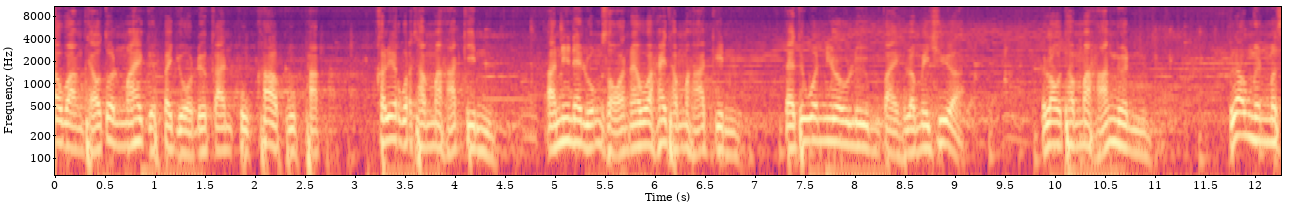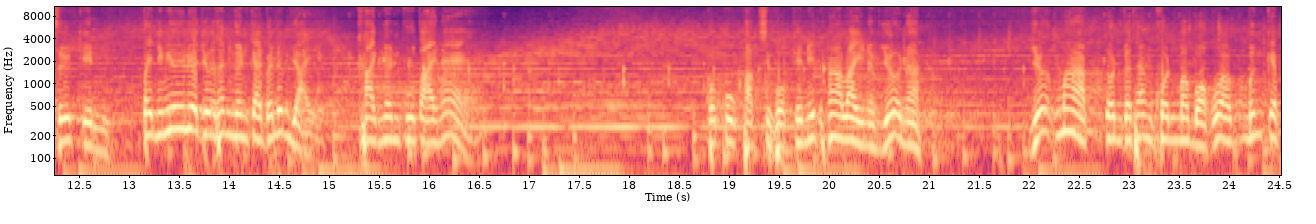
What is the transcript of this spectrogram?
ระหว่างแถวต้นไม้ให้เกิดประโยชน์โดยการปลูกข้าวปลูกผักเขาเรียกว่าทำมาหากิน อันนี้ในหลวงสอนนะว่าให้ทำมาหากิน แต่ทุกวันนี้เราลืมไปเราไม่เชื่อ เราทำมาหาเงิน แล้วเอาเงินมาซื้อกิน เป็นอย่างนี้เรื่อยๆจนทั่งเงินกลายเป็นเรื่องใหญ่ ขาดเงินกูตายแน่ผมปลูกผัก 16 ชนิด 5 ไร่เนี่ยเยอะนะ เยอะมากจนกระทั่งคนมาบอกว่ามึงเก็บ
